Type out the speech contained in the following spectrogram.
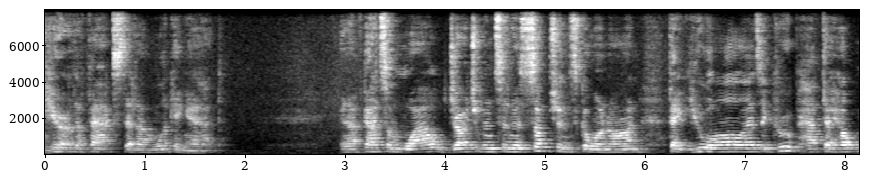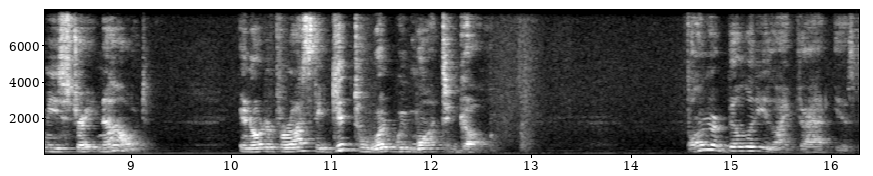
here are the facts that I'm looking at. And I've got some wild judgments and assumptions going on that you all as a group have to help me straighten out in order for us to get to where we want to go. Vulnerability like that is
